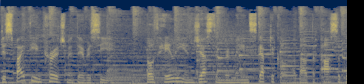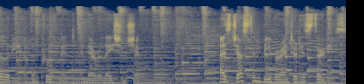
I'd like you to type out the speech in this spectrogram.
Despite the encouragement they receive, both Hailey and Justin remain skeptical about the possibility of improvement in their relationship. As Justin Bieber entered his 30s,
